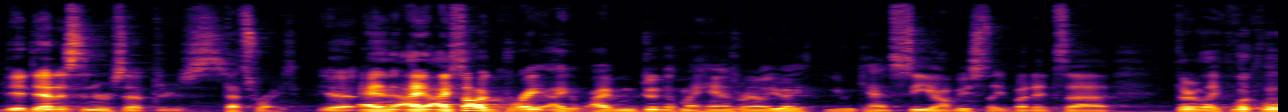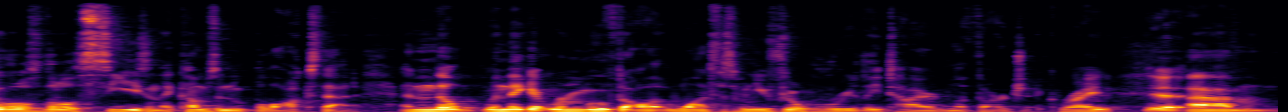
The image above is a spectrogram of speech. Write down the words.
the adenosine receptors. that's right. Yeah. And I, I saw a great. I, I'm doing it with my hands right now. You, you can't see obviously, but it's uh they're like look little little C's and it comes and blocks that. And they'll when they get removed all at once, that's when you feel really tired and lethargic, right? Yeah. Um,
